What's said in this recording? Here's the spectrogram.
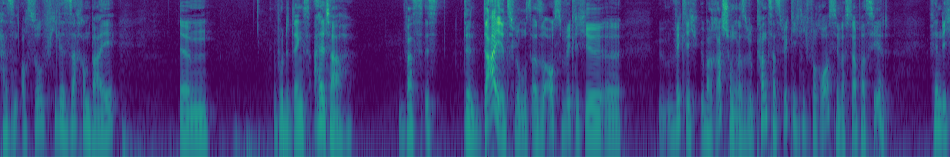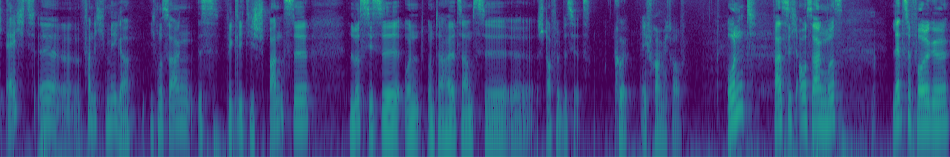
da sind auch so viele Sachen bei, ähm, wo du denkst, Alter, was ist denn da jetzt los? Also auch so wirkliche äh, wirklich Überraschung. Also du kannst das wirklich nicht voraussehen, was da passiert. Finde ich echt, äh, fand ich mega. Ich muss sagen, ist wirklich die spannendste, lustigste und unterhaltsamste äh, Staffel bis jetzt. Cool, ich freue mich drauf. Und, was ich auch sagen muss, letzte Folge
